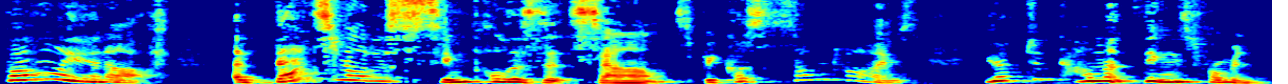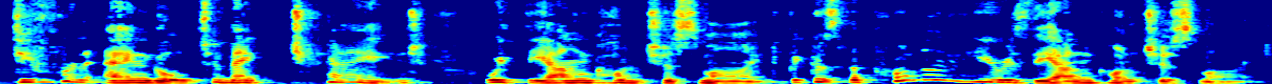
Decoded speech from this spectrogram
funnily enough, uh, that's not as simple as it sounds because sometimes you have to come at things from a different angle to make change with the unconscious mind because the problem here is the unconscious mind.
